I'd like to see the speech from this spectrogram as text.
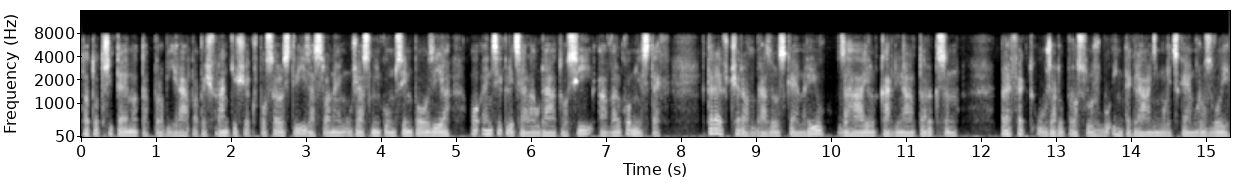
Tato tři témata probírá papež František v poselství zaslaném účastníkům sympózia o encyklice Laudato Si a velkoměstech, které včera v brazilském Riu zahájil kardinál Turkson, prefekt Úřadu pro službu integrálnímu lidskému rozvoji.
